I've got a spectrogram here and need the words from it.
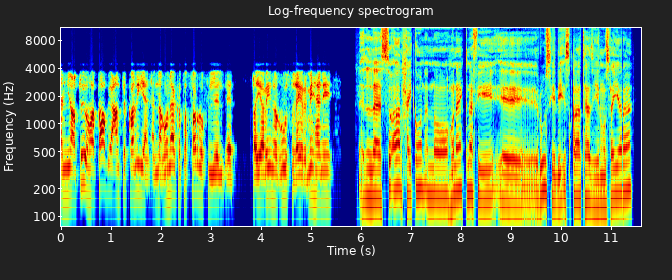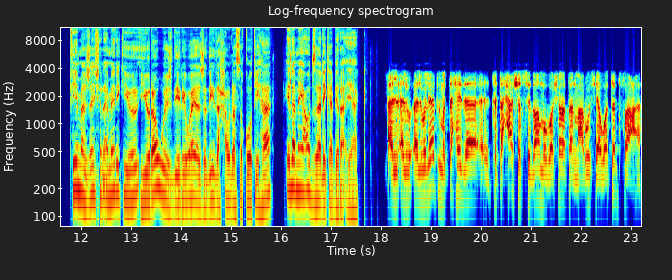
أن يعطوها طابعا تقنيا أن هناك تصرف للطيارين الروس غير مهني. السؤال حيكون إنه هناك نفي آه، روسي لإسقاط هذه المسيرة. فيما الجيش الأمريكي يروج لرواية جديدة حول سقوطها. إلى ما يعود ذلك برأيك؟ الولايات المتحدة تتحاشى الصدام مباشرة مع روسيا وتدفع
